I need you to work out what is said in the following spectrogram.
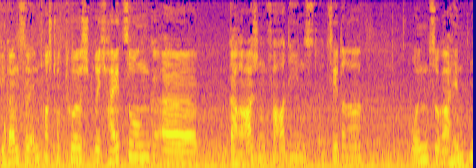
die ganze Infrastruktur, sprich Heizung, äh, Garagen, Fahrdienst etc. Und sogar hinten,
